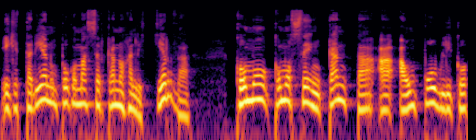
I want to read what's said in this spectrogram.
y que estarían un poco más cercanos a la izquierda cómo, cómo se encanta a, un público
